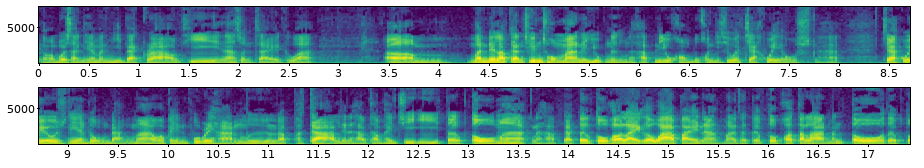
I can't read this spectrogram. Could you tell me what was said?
ของบริษัทนี้มันมี background ที่น่าสนใจก็คือว่ามันได้รับการชื่นชมมากในยุคหนึ่งนะครับ ในยุคของบุคคลที่ชื่อว่าแจ็คเวลช์นะฮะแแจ็คเวลช์เนี่ยโด่งดังมากว่าเป็นผู้บริหารมือระดับพระกาฬเลยนะครับทำให้ GE เติบโตมากนะครับแต่เติบโตเพราะอะไรก็ว่าไปนะอาจจะเติบโตเพราะตลาดมันโต เติบโต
